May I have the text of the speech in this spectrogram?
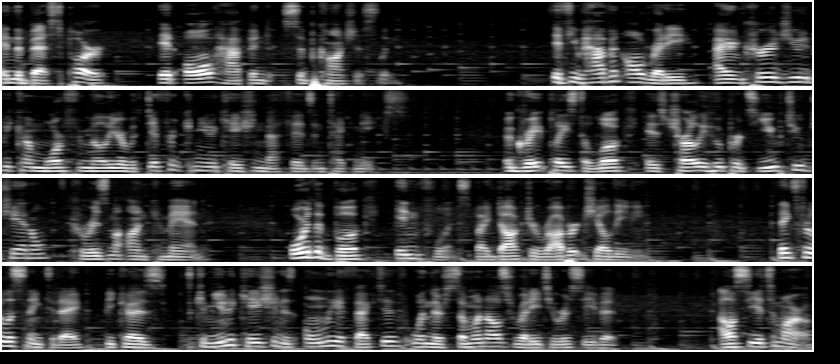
And the best part, it all happened subconsciously. If you haven't already, I encourage you to become more familiar with different communication methods and techniques. A great place to look is Charlie Houpert's YouTube channel, Charisma on Command, or the book Influence by Dr. Robert Cialdini. Thanks for listening today, because communication is only effective when there's someone else ready to receive it. I'll see you tomorrow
